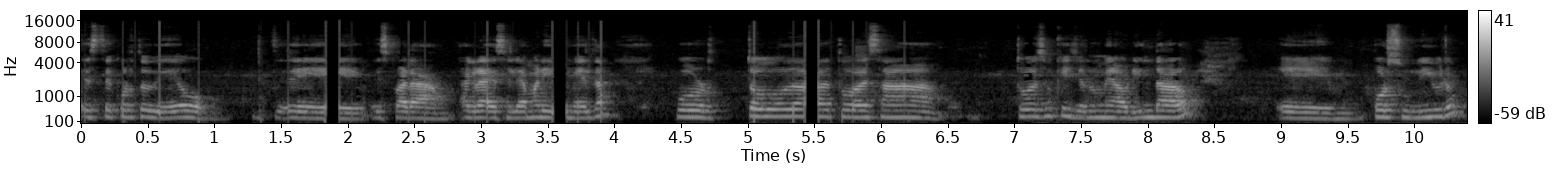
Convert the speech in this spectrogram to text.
este corto video eh, es para agradecerle a María Imelda por toda, toda esa, todo eso que ella me ha brindado eh, por su libro,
